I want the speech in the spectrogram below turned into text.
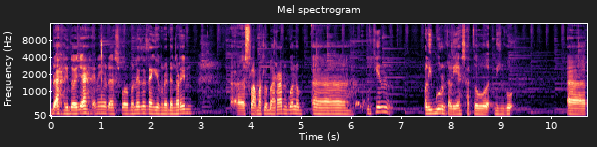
Udah gitu aja. Ini udah 10 menit thank you udah dengerin. Uh, selamat lebaran. Gue le uh, mungkin libur kali ya satu minggu. Uh,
